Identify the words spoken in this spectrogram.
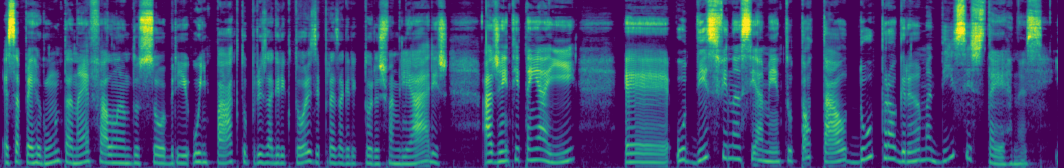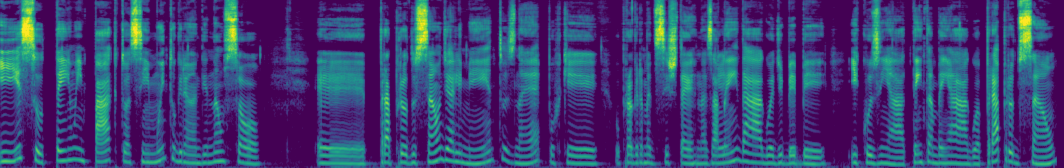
essa pergunta, né, falando sobre o impacto para os agricultores e para as agricultoras familiares, a gente tem aí é, o desfinanciamento total do programa de cisternas. E isso tem um impacto assim muito grande, não só é, para a produção de alimentos, né? Porque o programa de cisternas, além da água de beber e cozinhar, tem também a água para a produção.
